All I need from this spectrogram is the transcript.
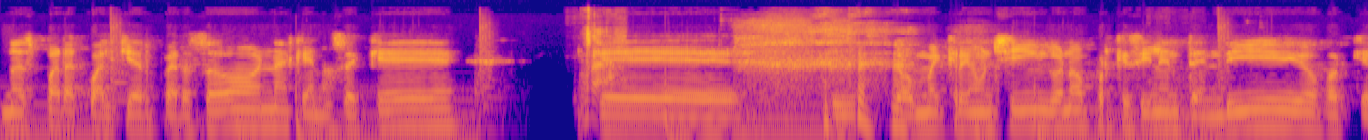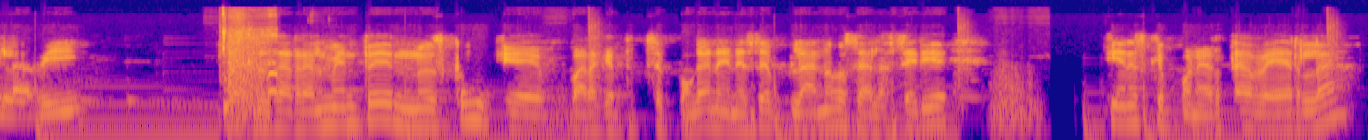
no es para cualquier persona, que no sé qué, que yo me creo un chingo, ¿no? Porque sí la entendí o porque la vi. O sea, realmente no es como que para que se pongan en ese plano, o sea, la serie tienes que ponerte a verla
